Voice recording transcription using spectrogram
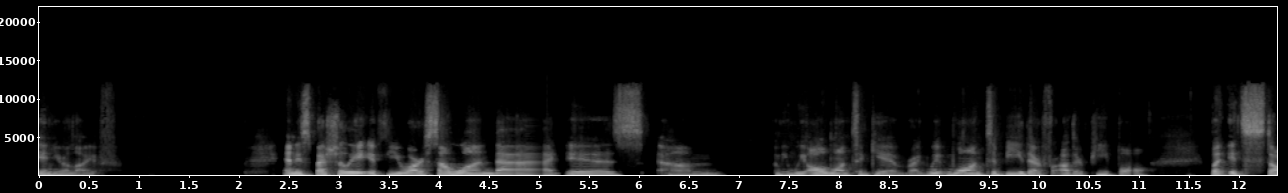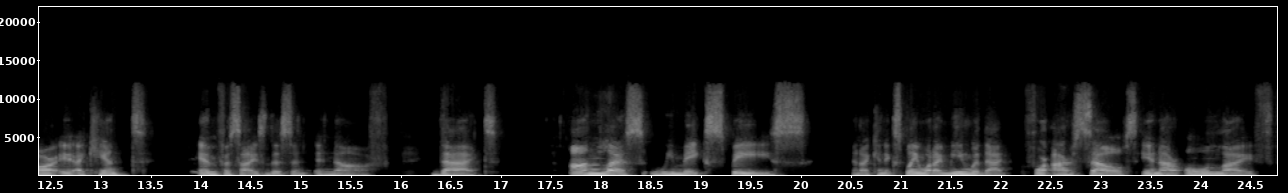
in your life. And especially if you are someone that is, um, I mean, we all want to give, right? We want to be there for other people, but it's start. I can't emphasize this en- enough that unless we make space, and I can explain what I mean with that, for ourselves in our own life,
